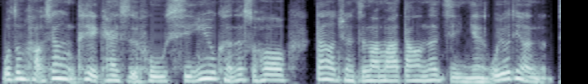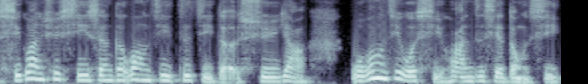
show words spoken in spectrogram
我怎么好像可以开始呼吸？因为我可能那时候当了全职妈妈，当了那几年，我有点习惯去牺牲跟忘记自己的需要。我忘记我喜欢这些东西，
